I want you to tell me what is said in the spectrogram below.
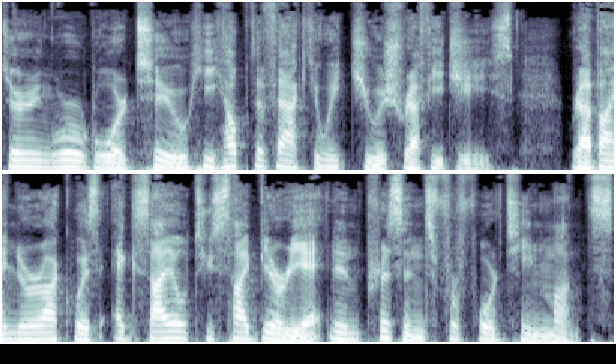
During World War II, he helped evacuate Jewish refugees. Rabbi Nurock was exiled to Siberia and imprisoned for 14 months.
